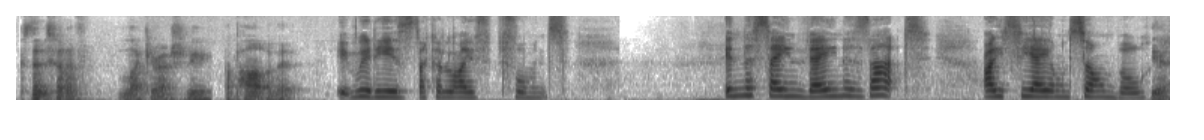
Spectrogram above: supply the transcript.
because then it's kind of like you're actually a part of it. It really is like a live performance. In the same vein as that, ITA Ensemble, Yeah.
